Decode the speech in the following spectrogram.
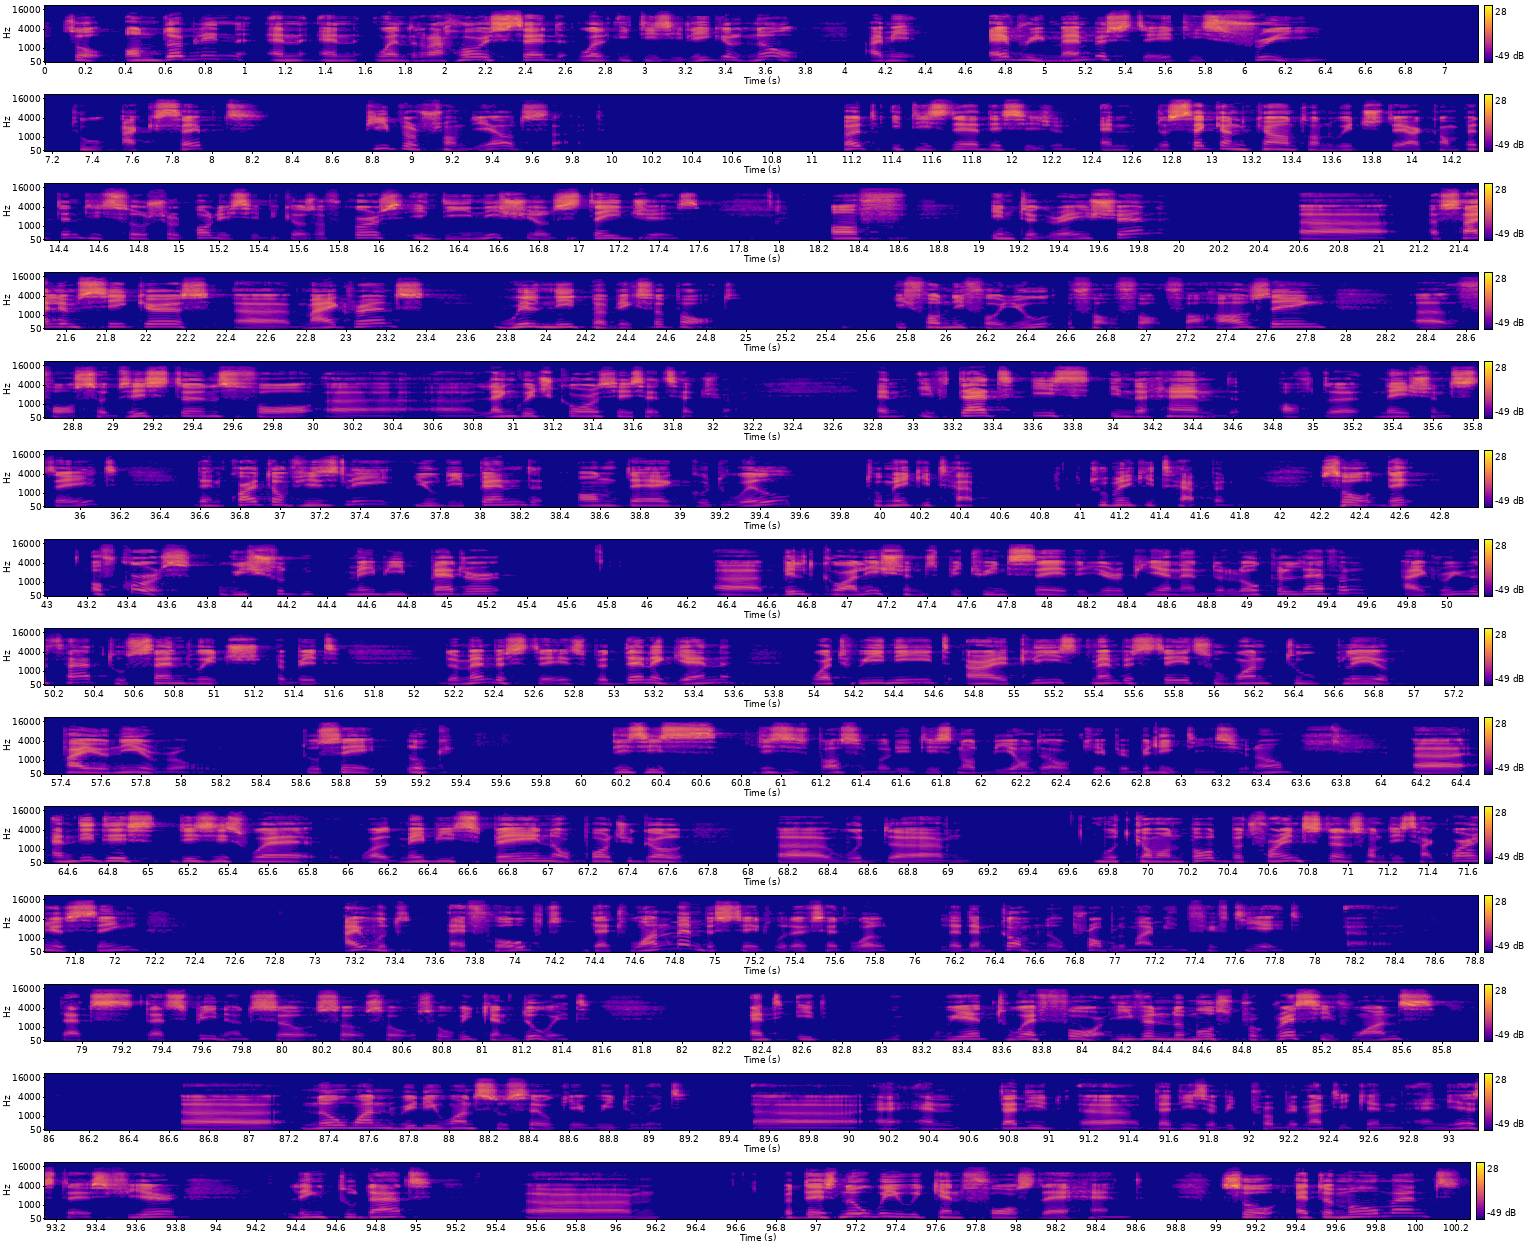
So on Dublin, and, and when Rajoy said, well, it is illegal, no. I mean, every member state is free to accept people from the outside. But it is their decision. And the second count on which they are competent is social policy, because, of course, in the initial stages of integration, uh, asylum seekers, uh, migrants will need public support, if only for you, for, for, for housing, uh, for subsistence, for uh, uh, language courses, etc. And if that is in the hand of the nation state, then quite obviously you depend on their goodwill to make it happen to make it happen. So, the, of course, we should maybe better uh, build coalitions between, say, the European and the local level. I agree with that, to sandwich a bit the member states. But then again, what we need are at least member states who want to play a pioneer role, to say, look, this is, this is possible, it is not beyond our capabilities, you know. Uh, and it is, this is where, well, maybe Spain or Portugal uh, would um, would come on board. But for instance, on this Aquarius thing, I would have hoped that one member state would have said, "Well, let them come, no problem. I mean, 58. Uh, that's that's peanuts. So so so so we can do it." And it we had to have four. Even the most progressive ones, uh, no one really wants to say, "Okay, we do it." Uh, and, and, that is uh, that is a bit problematic. And and yes, there's fear linked to that. Um, but there's no way we can force their hand. So at the moment,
